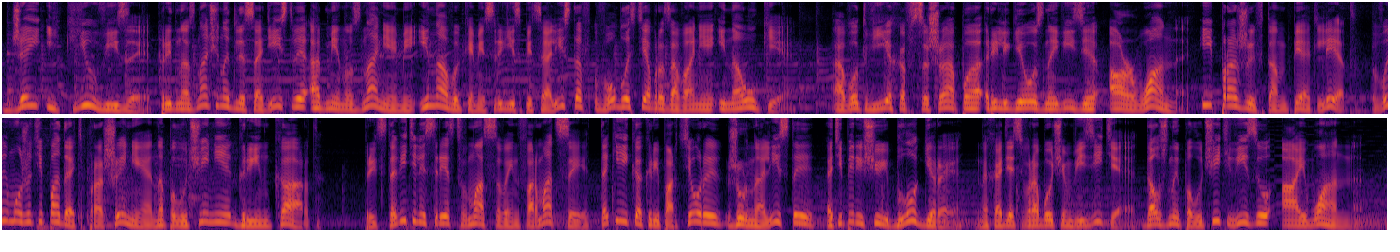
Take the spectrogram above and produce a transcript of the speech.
J и Q визы предназначены для содействия обмену знаниями и навыками среди специалистов в области образования и науки. А вот въехав в США по религиозной визе R1 и прожив там 5 лет, вы можете подать прошение на получение Green Card. Представители средств массовой информации, такие как репортеры, журналисты, а теперь еще и блогеры, находясь в рабочем визите, должны получить визу I-1.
